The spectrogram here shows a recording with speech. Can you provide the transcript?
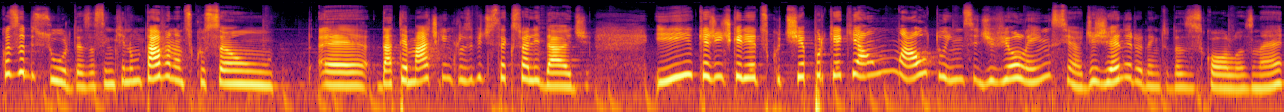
coisas absurdas, assim, que não estava na discussão é, da temática, inclusive de sexualidade. E o que a gente queria discutir é por que, que há um alto índice de violência de gênero dentro das escolas, né?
